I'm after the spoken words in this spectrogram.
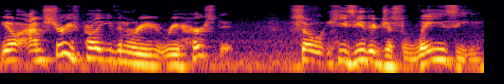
You know, I'm sure he's probably even re- rehearsed it. So he's either just lazy,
